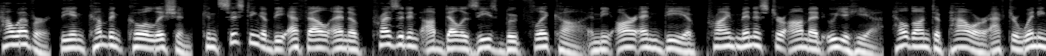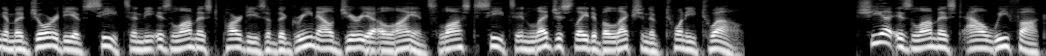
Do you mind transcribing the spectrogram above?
However, the incumbent coalition, consisting of the FLN of President Abdelaziz Bouteflika and the RND of Prime Minister Ahmed Ouyahia, held on to power after winning a majority of seats and the Islamist parties of the Green Algeria Alliance lost seats in legislative election of 2012. Shia Islamist al-Wifaq,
